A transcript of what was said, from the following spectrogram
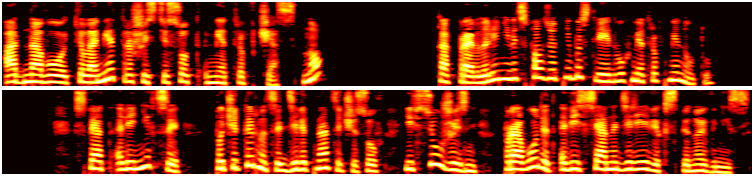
одного километра 600 метров в час. Но, как правило, ленивец ползет не быстрее двух метров в минуту. Спят ленивцы по 14-19 часов и всю жизнь проводят, вися на деревьях спиной вниз.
